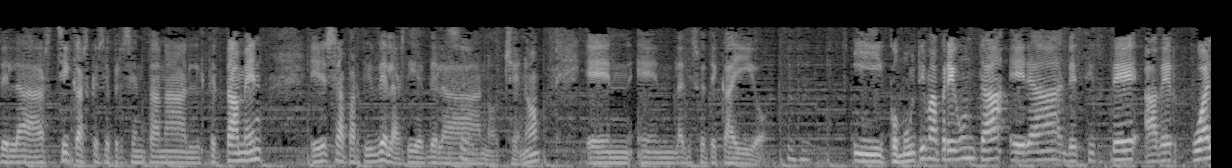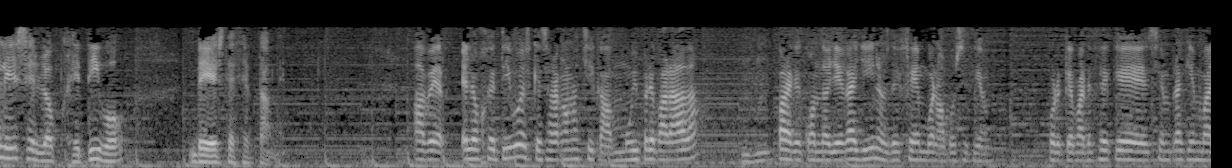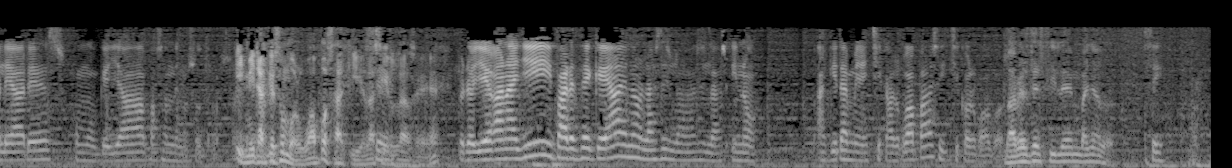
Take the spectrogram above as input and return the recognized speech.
de las chicas que se presentan al certamen es a partir de las 10 de la Sí. noche, ¿no? En, en la discoteca IO. Y como última pregunta era decirte, a ver, ¿cuál es el objetivo de este certamen? A ver, el objetivo es que salga una chica muy preparada para que cuando llegue allí nos deje en buena posición. Porque parece que siempre aquí en Baleares como que ya pasan de nosotros. Y mira que somos guapos aquí en las Sí. islas, ¿eh? Pero llegan allí y parece que, ay, no, las islas, las islas. Y no. Aquí también hay chicas guapas y chicos guapos. ¿Va a haber desfile en bañador? Sí.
